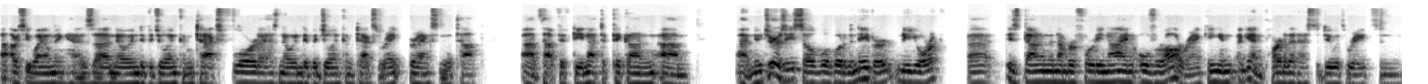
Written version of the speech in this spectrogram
uh, obviously Wyoming has uh, no individual income tax. Florida has no individual income tax. Rank, ranks in the top uh, top 50. Not to pick on um, uh, New Jersey, so we'll go to the neighbor. New York uh, is down in the number 49 overall ranking, and again, part of that has to do with rates and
